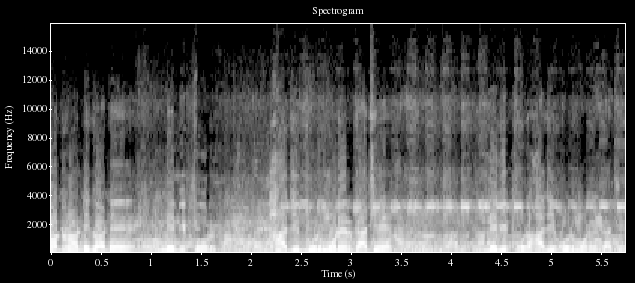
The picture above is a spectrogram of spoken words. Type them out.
ঘটনাটি ঘটে দেবীপুর, হাজিপুর মোড়ের কাছে, দেবীপুর, হাজিপুর মোড়ের কাছে।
